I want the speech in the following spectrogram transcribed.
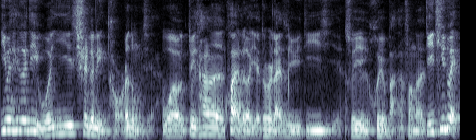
因为《黑客帝国一》是个领头的东西，我对它的快乐也都是来自于第一集，所以会把它放到第一梯队。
